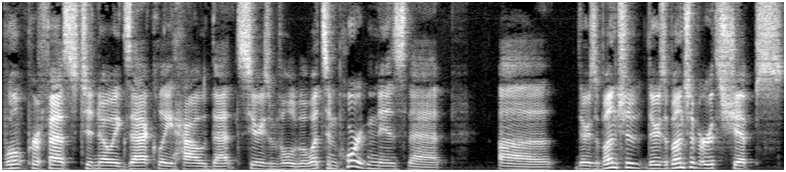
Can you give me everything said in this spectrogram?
won't profess to know exactly how that series unfolded, but what's important is that uh, there's a bunch of there's a bunch of Earth ships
